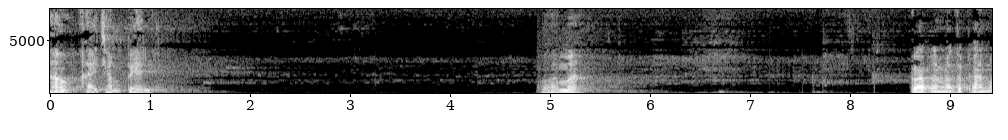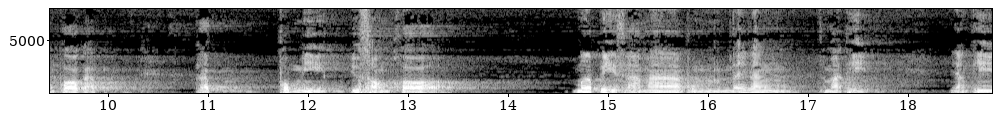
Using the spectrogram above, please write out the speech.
อา้าวใครจำเป็นว่ามา กราบนมัสการหลวงพ่อครับ ครับผมมีอยู่สองข้อ เมื่อปีสามห้าผมได้นั่งสมาธิ อย่างที่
